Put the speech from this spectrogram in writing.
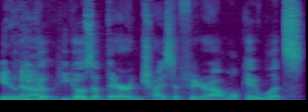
you know Yeah. he go he goes up there and tries to figure out okay what's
